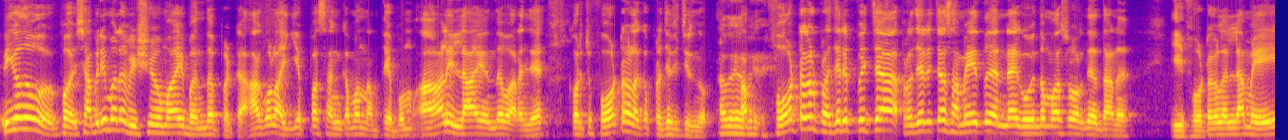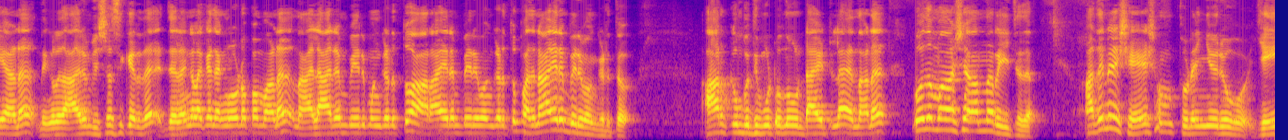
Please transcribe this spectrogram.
എനിക്ക് തോന്നുന്നു ഇപ്പൊ ശബരിമല വിഷയവുമായി ബന്ധപ്പെട്ട് ആഗോള അയ്യപ്പ സംഗമം നടത്തിയപ്പം ആളില്ല എന്ന് പറഞ്ഞ് കുറച്ച് ഫോട്ടോകളൊക്കെ പ്രചരിച്ചിരുന്നു. ഫോട്ടോകൾ പ്രചരിപ്പിച്ച പ്രചരിച്ച സമയത്ത് തന്നെ ഗോവിന്ദ മാസ്റ്റർ പറഞ്ഞ എന്താണ്? ഈ ഫോട്ടോകളെല്ലാം എ ആണ്. നിങ്ങൾ ആരും വിശ്വസിക്കരുത്. ജനങ്ങളൊക്കെ ഞങ്ങളോടൊപ്പമാണ്. നാലായിരം പേര് പങ്കെടുത്തു ആറായിരം പേര് പങ്കെടുത്തു പതിനായിരം പേര് പങ്കെടുത്തു. ആർക്കും ബുദ്ധിമുട്ടൊന്നും ഉണ്ടായിട്ടില്ല എന്നാണ് ഗോവിന്ദ മാഷ അന്ന് അറിയിച്ചത് അതിനുശേഷം തുടങ്ങിയൊരു ഏ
